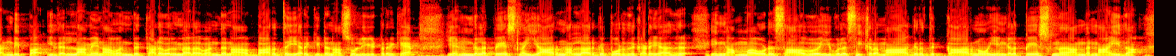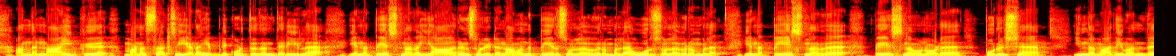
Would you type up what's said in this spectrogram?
கண்டிப்பாக இதெல்லாமே நான் வந்து கடவுள் மேலே வந்து நான் பாரத்தை இறக்கிட்டு நான் சொல்லிக்கிட்டு இருக்கேன். எங்களை பேசின யாரும் நல்லா இருக்க போகிறது கிடையாது. எங்கள் அம்மாவோட சாவு இவ்வளோ சீக்கிரம் சீக்கிரமாக ஆகிறதுக்கு காரணம் எங்களை பேசின அந்த நாய் தான். அந்த நாய்க்கு மனசாட்சி இடம் எப்படி கொடுத்ததுன்னு தெரியல. என்னை பேசினவ யாருன்னு சொல்லிட்டு நான் வந்து பேர் சொல்ல விரும்பலை ஊர் சொல்ல விரும்பலை. என்னை பேசினவ பேசினவனோட புருஷன் இந்த மாதிரி வந்து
